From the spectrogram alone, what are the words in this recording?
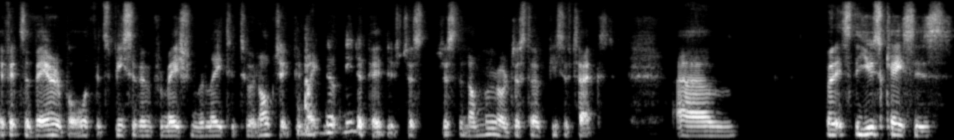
if it's a variable, if it's a piece of information related to an object, it might not need a PID. It's just, just a number or just a piece of text. Um, but it's the use cases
